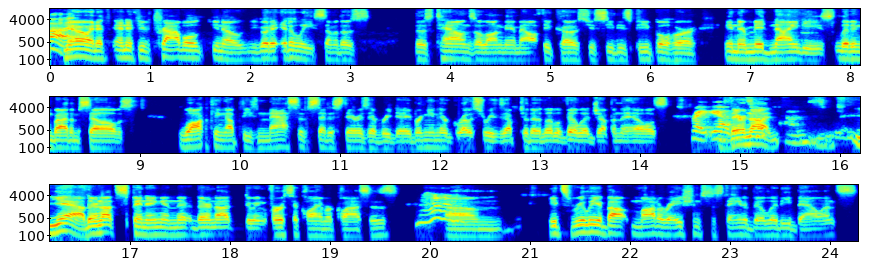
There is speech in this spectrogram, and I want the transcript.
but no and if and if you've traveled you know you go to italy some of those those towns along the amalfi coast you see these people who are in their mid 90s living by themselves walking up these massive set of stairs every day bringing their groceries up to their little village up in the hills. Right yeah they're not yeah they're not spinning and they're, they're not doing VersaClimber classes. Um, it's really about moderation sustainability balance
